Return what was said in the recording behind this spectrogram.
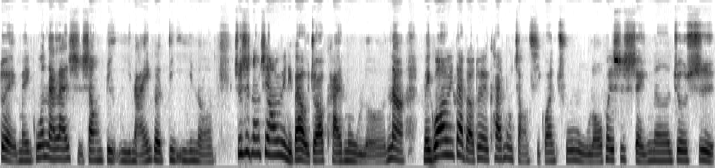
对美国男篮史上第一，哪一个第一呢？就是东京奥运礼拜五就要开幕了，那美国奥运代表队的开幕长旗官出炉了，会是谁呢？就是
